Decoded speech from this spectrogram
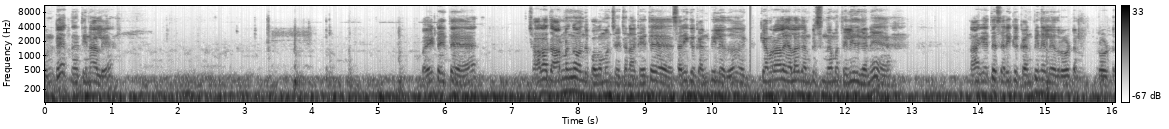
ఉంటే తినాలి. బయట అయితే చాలా దారుణంగా ఉంది పొగమంచు అయితే. నాకైతే సరిగ్గా కనిపించలేదు కెమెరాలో ఎలా కనిపిస్తుందేమో తెలియదు కానీ నాకైతే సరిగ్గా కనిపించలేదు రోడ్ రోడ్డు.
